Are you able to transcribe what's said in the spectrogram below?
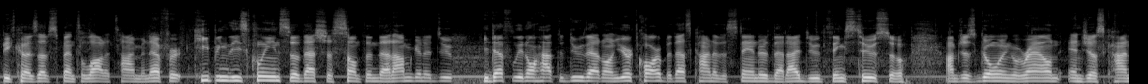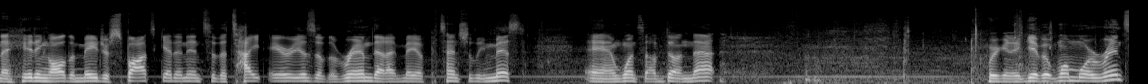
because I've spent a lot of time and effort keeping these clean. So that's just something that I'm gonna do. You definitely don't have to do that on your car, but that's kind of the standard that I do things too. So I'm just going around and just kind of hitting all the major spots, getting into the tight areas of the rim that I may have potentially missed. And once I've done that, we're gonna give it one more rinse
